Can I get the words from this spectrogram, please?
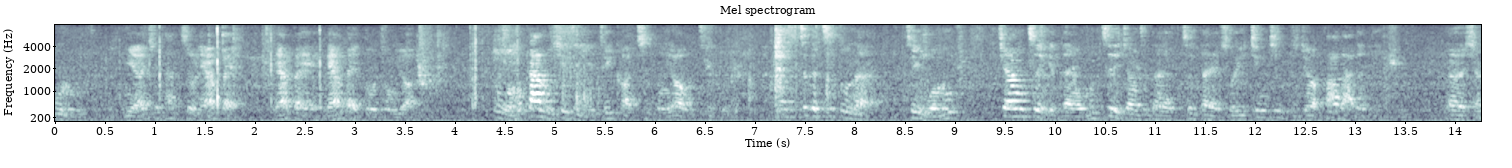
目录里面，而且它只有两百两百两百多种药。我们大陆现在也在搞基本药物制度，但是这个制度呢，在我们江浙一带，我们浙江这带这带属于经济比较发达的地区，呃，相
